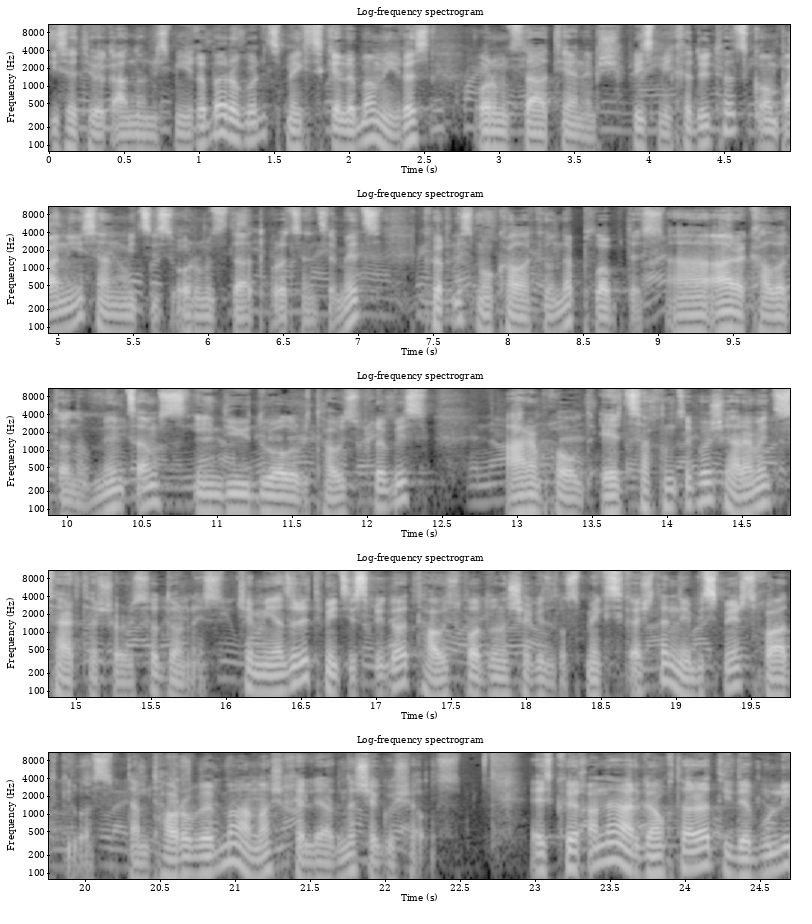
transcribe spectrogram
ისეთივე კანონის მიღება, როგორც მექსიკელებმა მიიღეს 50-იანებში, რის მიხედვითაც კომპანიის ან მიწის 50%-ზე მეც ქვეყნის მოქალაქე უნდა ფლობდეს. არა, ქალბატონო, მე მწამს ინდივიდუალური თავისუფლების არა მხოლოდ ერთ სახელმწიფოში, არამედ საერთაშორისო დონეზე. ჩემი აზრით, მიწის ყიდვა თავისუფლად უნდა შეგეძლოს მექსიკაში და ნებისმიერ სხვა ადგილას. და მთავრობებმა ამაში ხელი არ უნდა შეგვიშალოს. ეს ქვეყანა არ გამختარა დიდებული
